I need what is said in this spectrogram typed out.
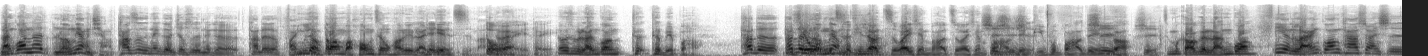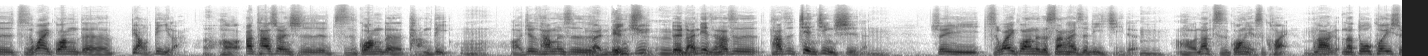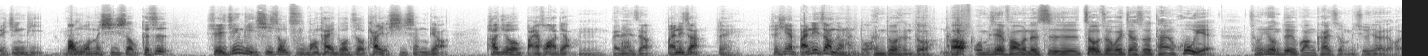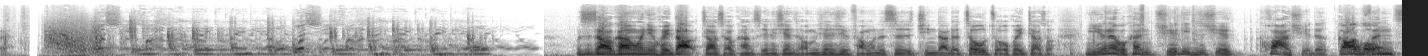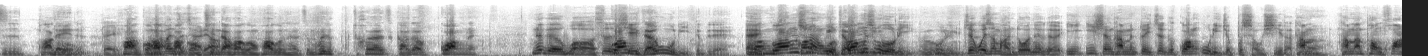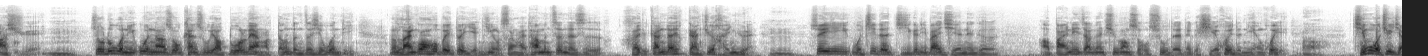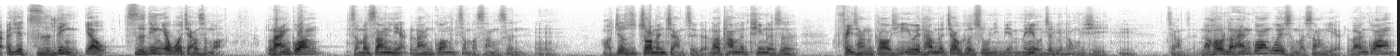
蓝光呢，能量强，它是那个就是那个它的反应叫光嘛，红橙黄绿蓝靛紫嘛，对对，对。那为什么蓝光特特别不好？它的它的能量只听到紫外线不好，紫外线不好，对皮肤不好，对眼睛不好。是怎么搞个蓝光？因为蓝光它算是紫外光的表弟了，好啊，它算是紫光的堂弟，嗯，哦，就是他们是邻居，对，蓝靛紫它是它是渐进式的，所以紫外光那个伤害是立即的，嗯，哦，那紫光也是快，那那多亏水晶体帮我们吸收，可是。水晶体吸收紫光太多之后，它也牺牲掉，它就白化掉。嗯，白内障，白内障，对。所以现在白内障的人很多，很多很多。好，我们现在访问的是周卓辉教授，谈护眼，从用对光开始。我们休息一下再回来。我是赵少康，欢迎回到赵少康时间的现场。我们现在去访问的是清大的周卓辉教授。你原来我看学历你是学。化学的高分子类的，对化工，化工，清大化工，化工材怎么会后来搞到光呢？那个我是光比较物理，对不对？哎，光算物，光是物理，物理。这为什么很多那个医医生他们对这个光物理就不熟悉了？他们他们碰化学，嗯，所以如果你问他说看书要多亮啊等等这些问题，那蓝光会不会对眼睛有伤害？他们真的是很感觉感觉很远，嗯。所以我记得几个礼拜前那个啊白内障跟屈光手术的那个协会的年会啊，请我去讲，而且指定要指定要我讲什么蓝光怎么伤眼，蓝光怎么伤身，嗯。啊，就是专门讲这个，那他们听的是非常的高兴，因为他们的教科书里面没有这个东西，嗯，这样子。然后蓝光为什么伤眼？蓝光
